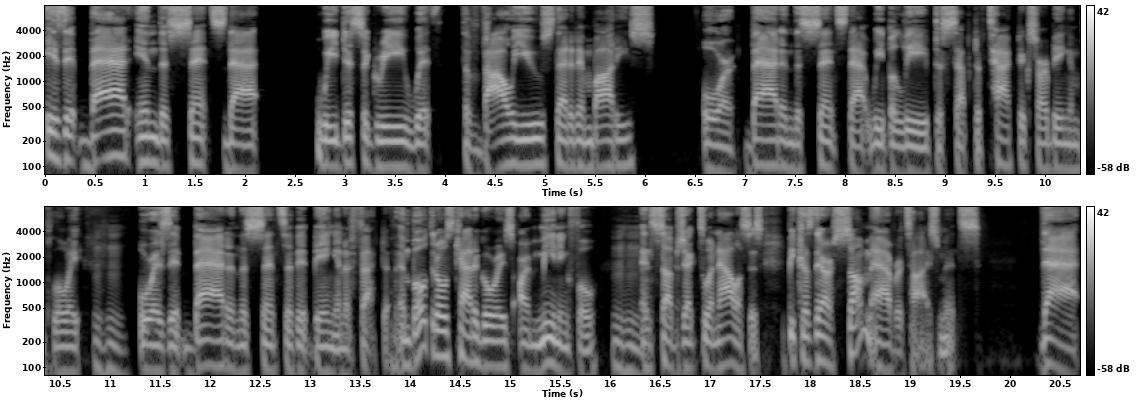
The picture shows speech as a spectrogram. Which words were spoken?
Is it bad in the sense that we disagree with the values that it embodies? Or bad in the sense that we believe deceptive tactics are being employed? Mhm. Or is it bad in the sense of it being ineffective? And both of those categories are meaningful Mhm. and subject to analysis because there are some advertisements that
